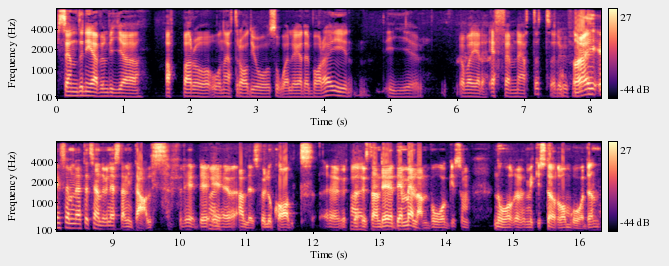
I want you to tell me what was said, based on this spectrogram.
Sänder ni även via appar och, och nätradio och så eller är det bara i, i ja, vad är det, FM-nätet? Eller hur Nej, FM-nätet sänder vi nästan inte alls. För det, det är alldeles för lokalt. Eh, utan, utan det, det, är mellanvåg som når över mycket större områden.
